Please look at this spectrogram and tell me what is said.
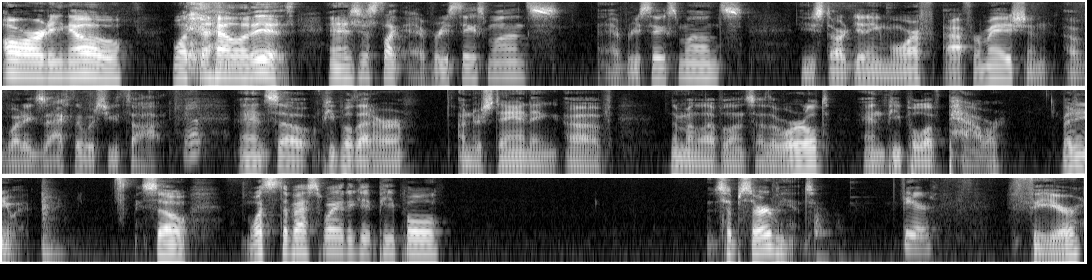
already know what the hell it is, and it's just like every six months, every six months, you start getting more aff- affirmation of what exactly what you thought. Yep. And so people that are understanding of the malevolence of the world and people of power. But anyway, so what's the best way to get people subservient? Fear. Fear.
